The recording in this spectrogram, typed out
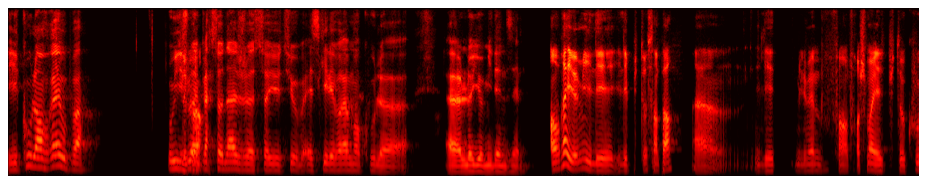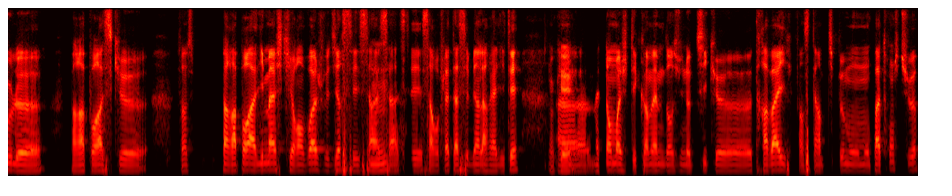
Il est cool en vrai ou pas? Ou il joue un personnage sur YouTube? Est-ce qu'il est vraiment cool le Yomi Denzel? En vrai Yomi il est, il est plutôt sympa. il est lui-même, enfin, franchement, il est plutôt cool euh, par rapport à ce que, enfin, par rapport à l'image qu'il renvoie, je veux dire, c'est ça, mhm. ça, reflète assez bien la réalité. Euh, maintenant, moi, j'étais quand même dans une optique euh, travail. Enfin, c'était un petit peu mon, mon, patron, si tu veux.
